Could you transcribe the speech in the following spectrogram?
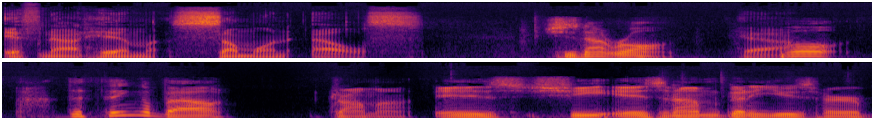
If not him, someone else. She's not wrong. Yeah. Well, the thing about drama is she is, and I'm going to use her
